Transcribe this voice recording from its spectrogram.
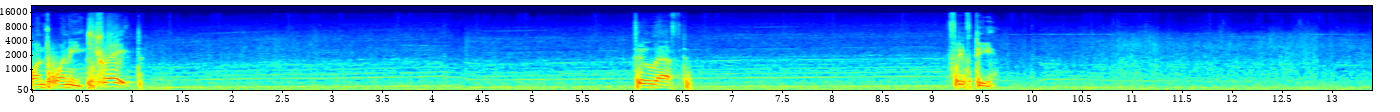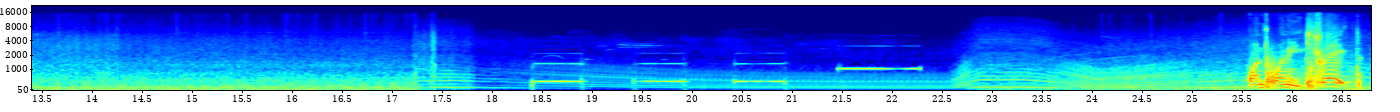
One twenty. Straight. Two left. Fifty. One twenty. Straight.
